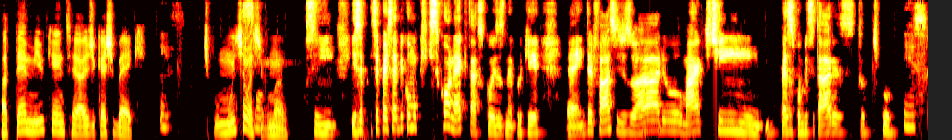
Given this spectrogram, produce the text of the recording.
até 1.500 reais de cashback. Isso. Tipo, muito chamativo, Sim. mano. Sim. E você percebe como que se conecta as coisas, né? Porque é, interface de usuário, marketing, peças publicitárias, tudo, tipo. Isso.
